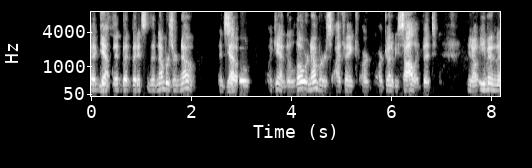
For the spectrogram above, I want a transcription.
uh, gives it, but but it's the numbers are known and Yeah. so again the lower numbers i think are are going to be solid but you know even uh,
